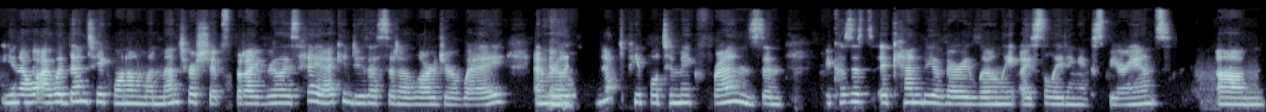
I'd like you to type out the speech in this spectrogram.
you know, I would then take one on one mentorships, but I realized, hey, I can do this in a larger way and really connect people to make friends. And because it's, it can be a very lonely, isolating experience. Um,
